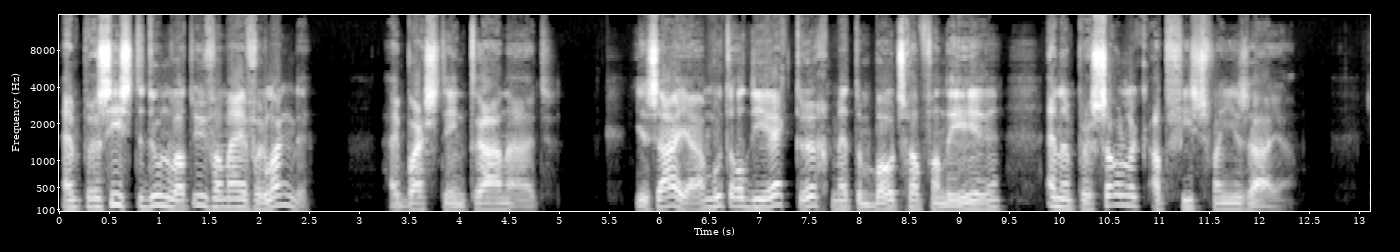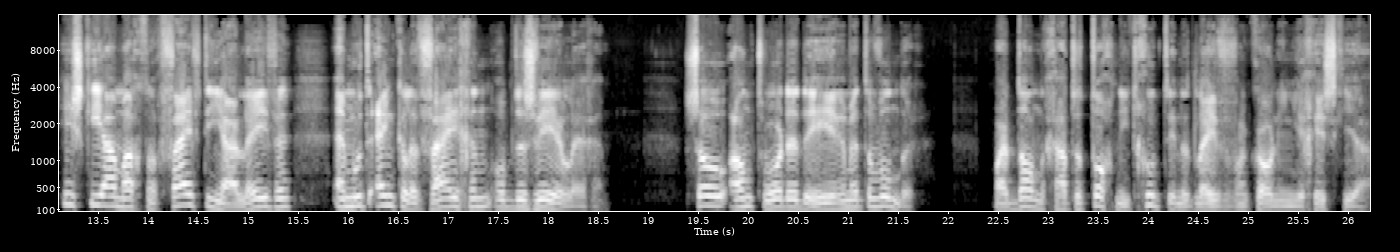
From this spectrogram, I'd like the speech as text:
en precies te doen wat u van mij verlangde. Hij barstte in tranen uit. Jezaja moet al direct terug met een boodschap van de Heere en een persoonlijk advies van Jezaja. Hiskia mag nog vijftien jaar leven en moet enkele vijgen op de zweer leggen. Zo antwoordde de Heere met een wonder. Maar dan gaat het toch niet goed in het leven van koning Jegiskia.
